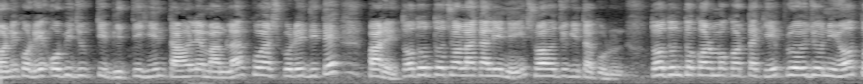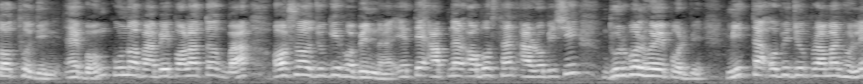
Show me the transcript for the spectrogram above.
মনে করে অভিযুক্তি ভিত্তিহীন, তাহলে মামলা কোয়াশ করে দিতে পারে। তদন্ত চলাকালীনই সহযোগিতা করুন। তদন্ত কর্মকর্তাকে প্রয়োজনীয় তথ্য দিন এবং কোনোভাবে পলাতক বা অসহযোগী হবেন না। এতে আপনার অবস্থান আরও বেশি দুর্বল হয়ে পড়বে। মিথ্যা অভিযোগ প্রমাণ হলে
